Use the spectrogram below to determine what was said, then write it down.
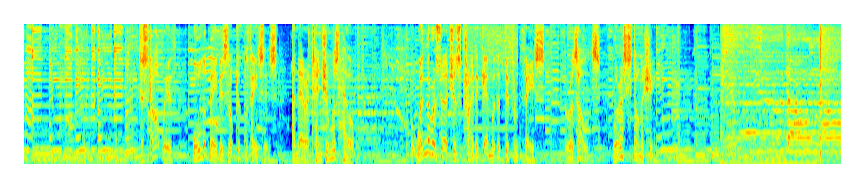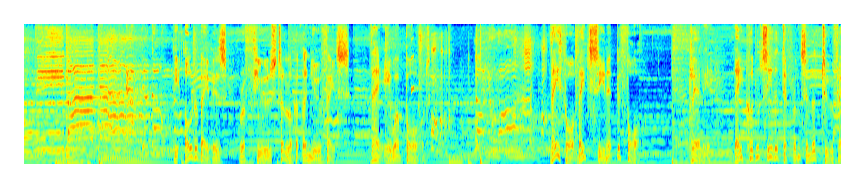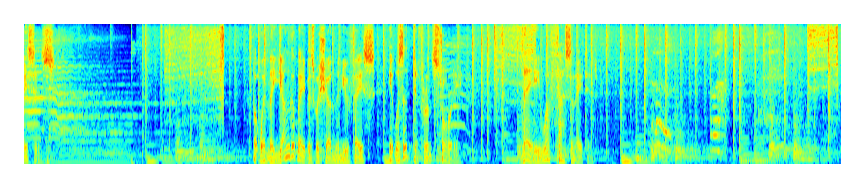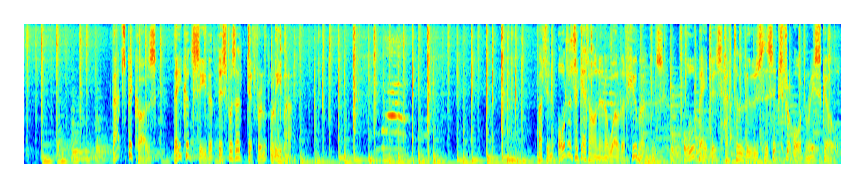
To start with, all the babies looked at the faces and their attention was held. But when the researchers tried again with a different face, the results were astonishing. The older babies refused to look at the new face. They were bored. They thought they'd seen it before. Clearly, they couldn't see the difference in the two faces. But when the younger babies were shown the new face, it was a different story. They were fascinated. That's because they could see that this was a different lemur. But in order to get on in a world of humans, all babies have to lose this extraordinary skill.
